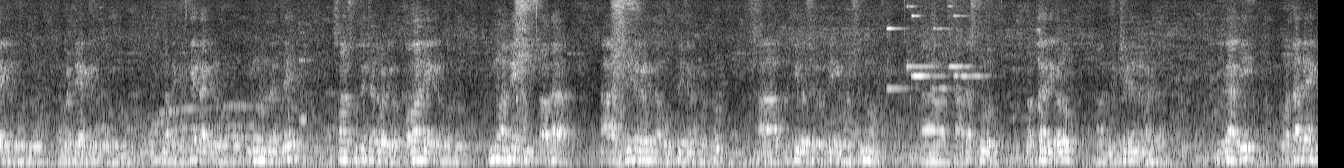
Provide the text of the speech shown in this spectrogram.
ಆಗಿರ್ಬೋದು, ಕಬಡ್ಡಿ ಆಗಿರ್ಬೋದು, ಮತ್ತು ಕ್ರಿಕೆಟ್ ಆಗಿರ್ಬೋದು, ಇನ್ನುಳಿದಂತೆ ಸಾಂಸ್ಕೃತಿಕ ಚಟುವಟಿಕೆಗಳು ಕವಾಲಿ ಆಗಿರ್ಬೋದು, ಇನ್ನೂ ಅನೇಕ ಮುಂತಾದ ಕ್ರೀಡೆಗಳಿಗೆ ನಾವು ಉತ್ತೇಜನ ಕೊಟ್ಟು ಪ್ರತಿ ವರ್ಷದಂತೆ ಈ ವರ್ಷವೂ ಸಾಕಷ್ಟು ಭಕ್ತಾದಿಗಳು ವೀಕ್ಷಣೆಯನ್ನು ಮಾಡಿದ್ದಾರೆ. ಹೀಗಾಗಿ, ಒಟ್ಟಾರೆಯಾಗಿ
